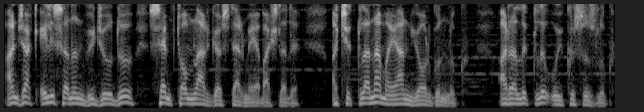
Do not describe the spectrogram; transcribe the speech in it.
Ancak Elisa'nın vücudu semptomlar göstermeye başladı. Açıklanamayan yorgunluk, aralıklı uykusuzluk,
